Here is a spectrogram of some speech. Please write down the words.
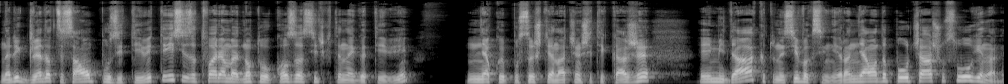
Нали, гледат се само позитивите и си затваряме едното око за всичките негативи. Някой по същия начин ще ти каже, Еми да, като не си вакциниран, няма да получаваш услуги, нали?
